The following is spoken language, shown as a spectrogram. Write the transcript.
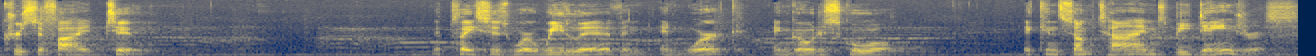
crucified too. The places where we live and, and work and go to school, it can sometimes be dangerous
